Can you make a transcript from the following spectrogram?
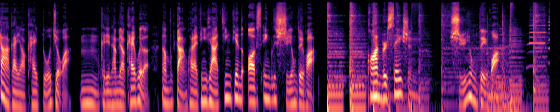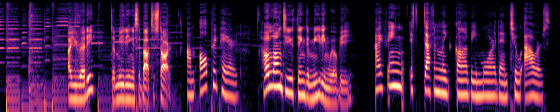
大概要开多久啊？嗯，可见他们要开会了。那我们赶快来听一下今天的 Office English 实用对话。Conversation，实用对话。 Are you ready? The meeting is about to start. I'm all prepared. How long do you think the meeting will be? I think it's definitely gonna be more than two hours.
